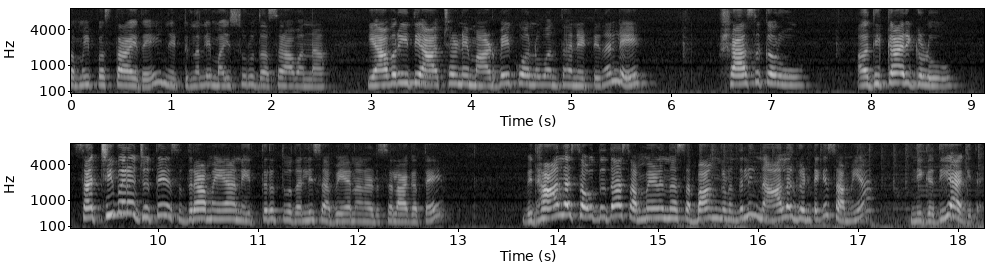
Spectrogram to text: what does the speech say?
ಸಮೀಪಿಸ್ತಾ ಇದೆ. ಈ ನಿಟ್ಟಿನಲ್ಲಿ ಮೈಸೂರು ದಸರಾವನ್ನು ಯಾವ ರೀತಿ ಆಚರಣೆ ಮಾಡಬೇಕು ಅನ್ನುವಂಥ ನಿಟ್ಟಿನಲ್ಲಿ ಶಾಸಕರು, ಅಧಿಕಾರಿಗಳು, ಸಚಿವರ ಜೊತೆ ಸಿದ್ದರಾಮಯ್ಯ ನೇತೃತ್ವದಲ್ಲಿ ಸಭೆಯನ್ನು ನಡೆಸಲಾಗುತ್ತೆ. ವಿಧಾನಸೌಧದ ಸಮ್ಮೇಳನ ಸಭಾಂಗಣದಲ್ಲಿ ನಾಲ್ಕು ಗಂಟೆಗೆ ಸಮಯ ನಿಗದಿಯಾಗಿದೆ.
